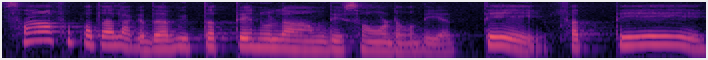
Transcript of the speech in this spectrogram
ਸਾਫ਼ ਪਤਾ ਲੱਗਦਾ ਵੀ ਤੱਤੇ ਨੂੰ ਲਾਮ ਦੀ ਸਾਊਂਡ ਆਉਂਦੀ ਆ। ਤੇ ਫਤਿਹ।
